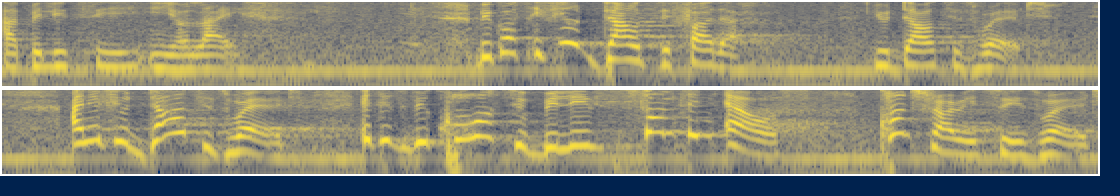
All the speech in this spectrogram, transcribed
ability in your life. Because if you doubt the Father, you doubt His word. And if you doubt His word, it is because you believe something else contrary to His word.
